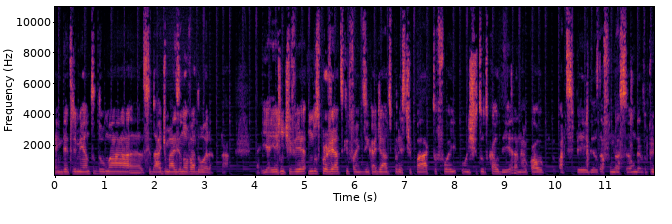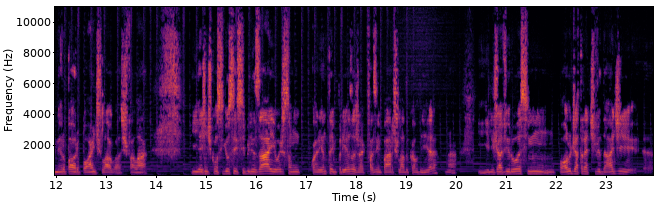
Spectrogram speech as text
em detrimento de uma cidade mais inovadora. Né? E aí a gente vê um dos projetos que foi desencadeados por este pacto foi o Instituto Caldeira, né, o qual eu participei desde a fundação, desde o primeiro PowerPoint lá, eu gosto de falar. E a gente conseguiu sensibilizar e hoje são 40 empresas já que fazem parte lá do Caldeira, né? E ele já virou assim um polo de atratividade eh,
